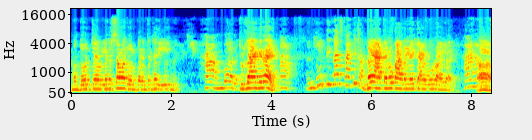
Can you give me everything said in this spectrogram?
मग दोनच्या लगेच सव्वा दोन पर्यंत घरी येईल मी. हा बरं. तू जागे हा. आणि दोन तीन घास खाते का? नाही आता लोक आगले टाळीवर राहिलाय. हा हा. ना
